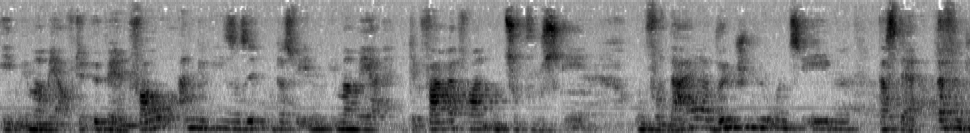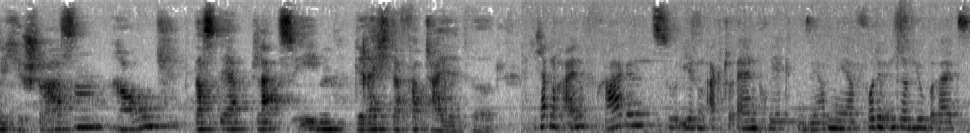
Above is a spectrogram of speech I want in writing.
eben immer mehr auf den ÖPNV angewiesen sind und dass wir eben immer mehr mit dem Fahrrad fahren und zu Fuß gehen. Und von daher wünschen wir uns eben, dass der öffentliche Straßenraum, dass der Platz eben gerechter verteilt wird. Ich habe noch eine Frage zu Ihren aktuellen Projekten. Sie haben mir ja vor dem Interview bereits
